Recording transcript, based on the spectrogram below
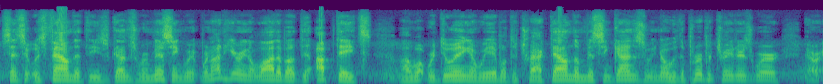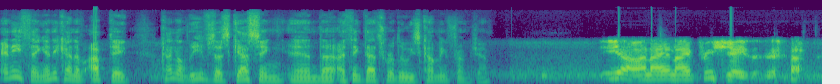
since it was found that these guns were missing. We're, we're not hearing a lot about the updates. Uh, what we're doing? Are we able to track down the missing guns? Do we know who the perpetrators were, or anything? Any kind of update kind of leaves us guessing. And uh, I think that's where Louis is coming from, Jim. Yeah, and I and I appreciate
